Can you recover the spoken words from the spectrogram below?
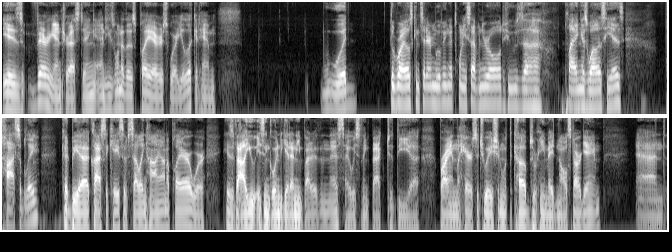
is very interesting. And he's one of those players where you look at him. Would the Royals consider moving a 27 year old who's uh, playing as well as he is? Possibly. Could be a classic case of selling high on a player where his value isn't going to get any better than this. I always think back to the uh, Bryan LaHair situation with the Cubs where he made an all star game and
